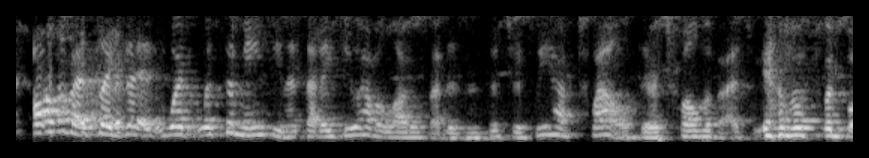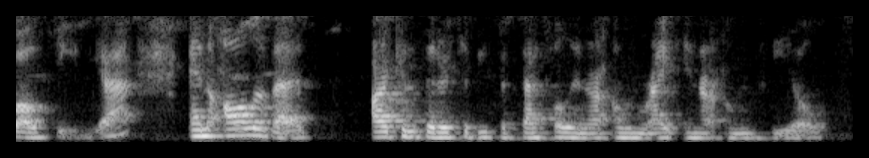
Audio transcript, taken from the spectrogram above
all of us, like the, what, what's amazing is that I do have a lot of brothers and sisters. We have 12. There are 12 of us. We have a football team. Yeah. And all of us are considered to be successful in our own right, in our own fields.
